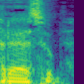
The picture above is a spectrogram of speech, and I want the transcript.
حراسو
